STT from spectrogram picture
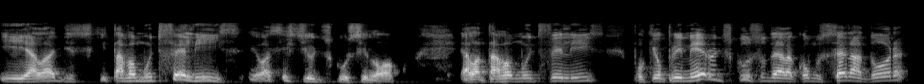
E ela disse que estava muito feliz. Eu assisti o discurso em loco. Ela estava muito feliz porque o primeiro discurso dela como senadora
